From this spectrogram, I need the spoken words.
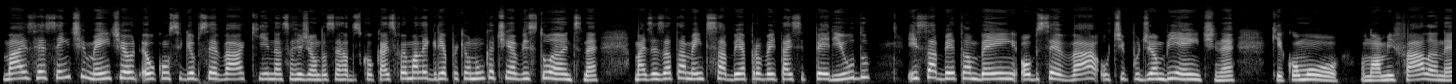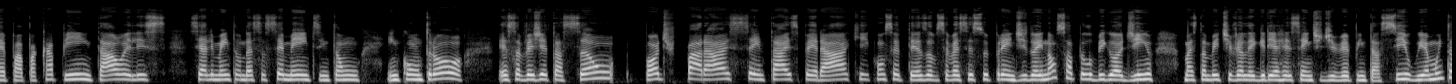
mas recentemente eu, eu consegui observar aqui nessa região da Serra dos Cocais. Foi uma alegria porque eu nunca tinha visto antes, né? Mas exatamente saber aproveitar esse período e saber também observar o tipo de ambiente, né? Que como o nome fala, né, papa capim e tal, eles se alimentam dessas sementes. Então, encontrou essa vegetação, pode parar, sentar, esperar, que com certeza você vai ser surpreendido aí, não só pelo bigodinho, mas também tive a alegria recente de ver pintacilgo, e é muito,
